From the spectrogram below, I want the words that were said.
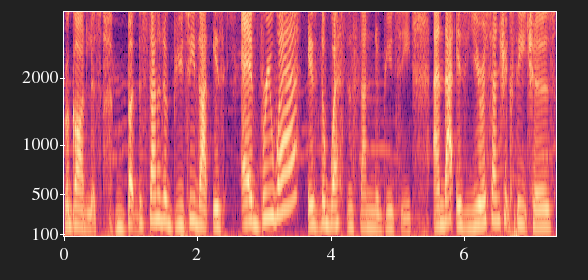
regardless. But the standard of beauty that is everywhere is the western standard of beauty and that is eurocentric features.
